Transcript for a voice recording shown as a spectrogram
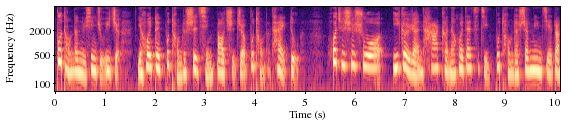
不同的女性主义者。也会对不同的事情保持着不同的态度，或者是说，一个人他可能会在自己不同的生命阶段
